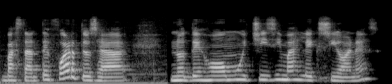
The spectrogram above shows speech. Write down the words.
bastante fuerte, o sea, nos dejó muchísimas lecciones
